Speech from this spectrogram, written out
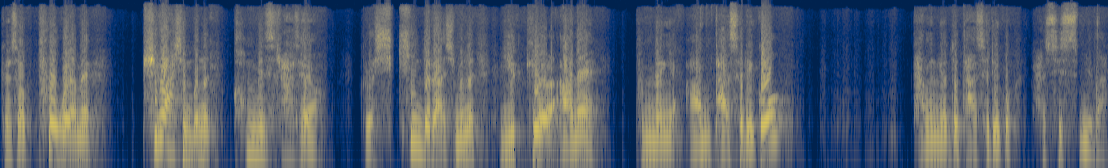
그래서 프로그램에 필요하신 분은 커밋을 하세요. 그리고 시킨 대로 하시면은 6개월 안에 분명히 암 다스리고 당뇨도 다스리고 할 수 있습니다.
